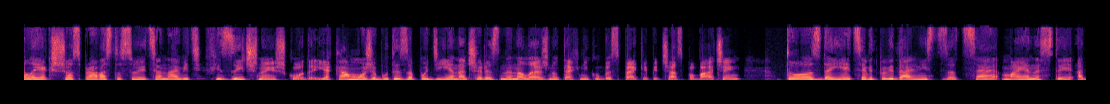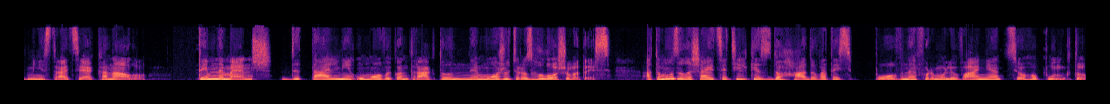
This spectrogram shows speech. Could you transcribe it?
Але якщо справа стосується навіть фізичної шкоди, яка може бути заподіяна через неналежну техніку безпеки під час побачень, то здається, відповідальність за це має нести адміністрація каналу. Тим не менш, детальні умови контракту не можуть розголошуватись, а тому залишається тільки здогадуватись повне формулювання цього пункту.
